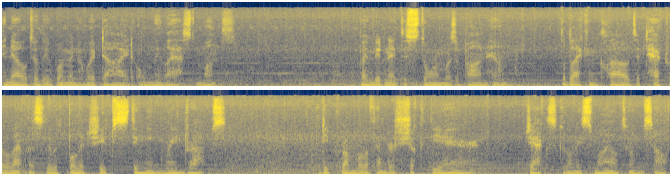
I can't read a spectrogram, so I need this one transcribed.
an elderly woman who had died only last month. By midnight, the storm was upon him. The blackened clouds attacked relentlessly with bullet shaped, stinging raindrops. The deep rumble of thunder shook the air. Jax could only smile to himself.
